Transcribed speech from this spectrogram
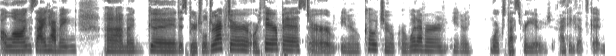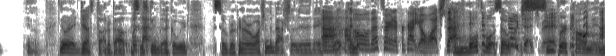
alongside having um, a good spiritual director or therapist or you know coach or, or whatever you know works best for you, I think that's good. Yeah. You know what I just thought about? This What's is going to be like a weird. So Brooke and I were watching The Bachelor the other day, Uh, right? And oh, that's right. I forgot y'all watched that. multiple so No super common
